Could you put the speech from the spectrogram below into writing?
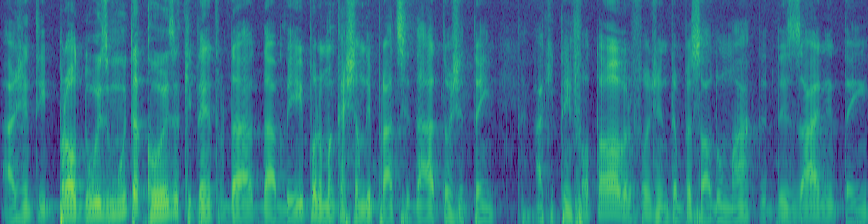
A gente produz muita coisa aqui dentro da, da BI por uma questão de praticidade. Então, a gente tem... Aqui tem fotógrafo, a gente tem o pessoal do marketing, design, tem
